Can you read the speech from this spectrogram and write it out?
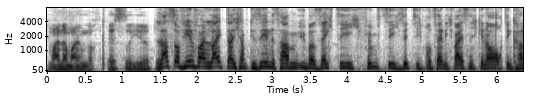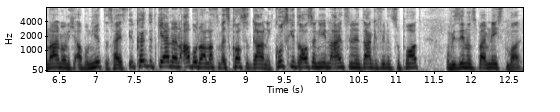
meiner Meinung nach der beste hier. Lasst auf jeden Fall ein Like da. Ich habe gesehen, es haben über 60, 50, 70 Prozent, ich weiß nicht genau, auch den Kanal noch nicht abonniert. Das heißt, ihr könntet gerne ein Abo da lassen, es kostet gar nichts. Kuss geht raus an jeden Einzelnen. Danke für den Support und wir sehen uns beim nächsten Mal.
